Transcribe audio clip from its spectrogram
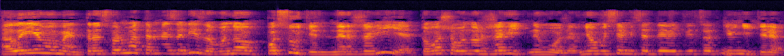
Але є момент, трансформаторне залізо, воно по суті не ржавіє, того що воно ржавіть не може. В ньому 79% нікеля.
